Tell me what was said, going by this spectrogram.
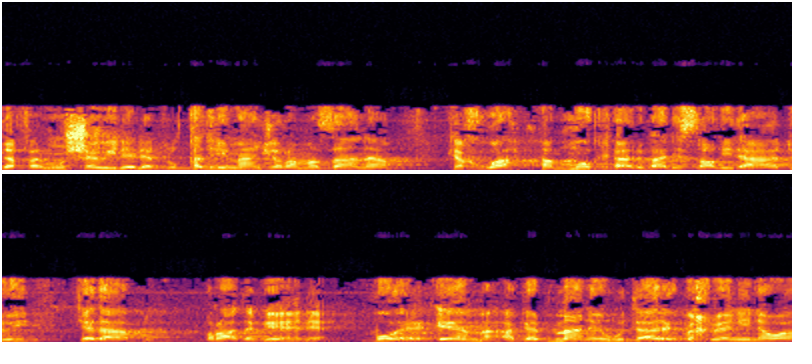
دەفەرمون شەوی لەیلەت القەدری مانجی ڕەمەزانە کە خوا هەموو کاروباری ساڵی داهاتووی تێدا ڕدەگەیەنێ بۆیە ئێمە ئەگەر بمانێ وتارێک بخوێنینەوە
